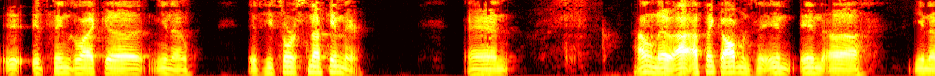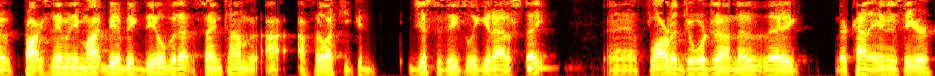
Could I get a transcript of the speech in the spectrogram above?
it, it seems like uh you know is he sort of snuck in there, and I don't know. I, I think Auburn's in in uh you know proximity might be a big deal, but at the same time, I I feel like he could just as easily get out of state. And Florida, Georgia, I know they they're kind of in his ear.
